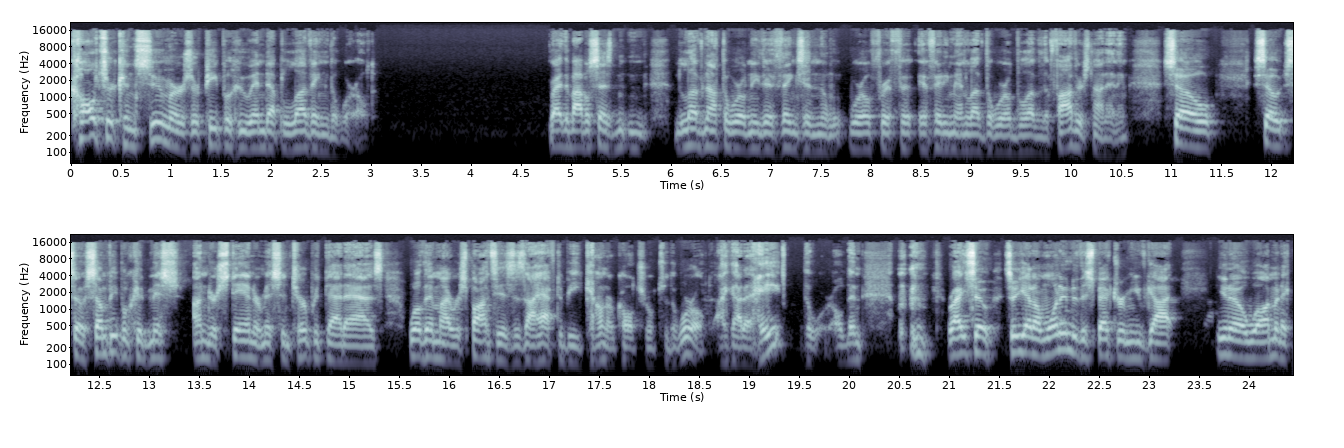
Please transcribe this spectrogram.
culture consumers are people who end up loving the world. Right, the Bible says, "Love not the world, neither things in the world. For if if any man love the world, the love of the Father is not in him." So, so, so some people could misunderstand or misinterpret that as, well, then my response is, is I have to be countercultural to the world. I got to hate the world. And right. So, so yet on one end of the spectrum, you've got, you know, well, I'm going to,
